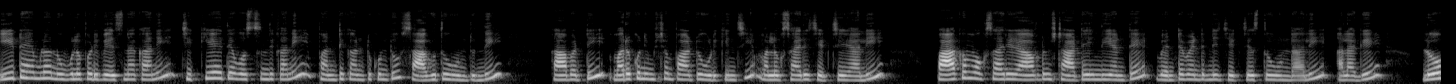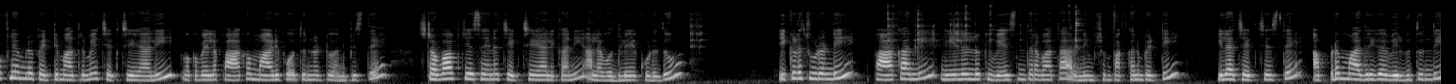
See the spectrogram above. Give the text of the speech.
ఈ టైంలో నువ్వుల పొడి వేసినా కానీ చిక్కి అయితే వస్తుంది కానీ పంటికి అంటుకుంటూ సాగుతూ ఉంటుంది. కాబట్టి మరొక నిమిషం పాటు ఉడికించి మళ్ళొకసారి చెక్ చేయాలి. పాకం ఒకసారి రావడం స్టార్ట్ అయింది అంటే వెంట వెంటనే చెక్ చేస్తూ ఉండాలి. అలాగే లో ఫ్లేమ్లో పెట్టి మాత్రమే చెక్ చేయాలి. ఒకవేళ పాకం మాడిపోతున్నట్టు అనిపిస్తే స్టవ్ ఆఫ్ చేసైనా చెక్ చేయాలి కానీ అలా వదిలేయకూడదు. ఇక్కడ చూడండి పాకాన్ని నీళ్ళల్లోకి వేసిన తర్వాత అర నిమిషం పక్కన పెట్టి ఇలా చెక్ చేస్తే అప్పడం మాదిరిగా విరుగుతుంది.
